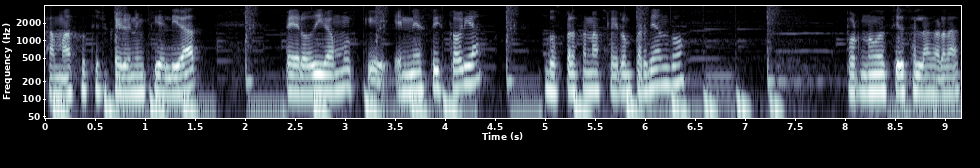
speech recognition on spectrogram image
jamás justificaría una infidelidad, pero digamos que en esta historia dos personas fueron perdiendo por no decirse la verdad.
